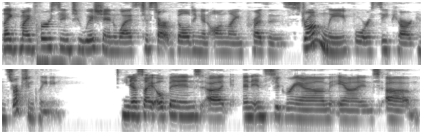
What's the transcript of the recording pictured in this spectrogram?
like my first intuition was to start building an online presence strongly for CPR construction cleaning. You know, so I opened uh, an Instagram and um,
